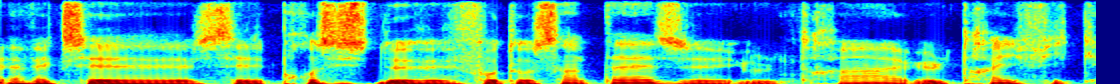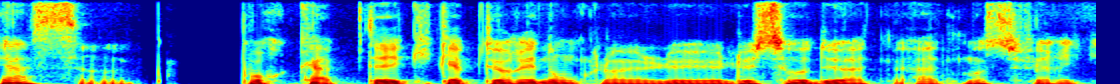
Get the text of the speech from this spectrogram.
avec ces, ces processus de photosynthèse ultra ultra efficaces pour capter, qui capterait donc le, CO2 atmosphérique.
